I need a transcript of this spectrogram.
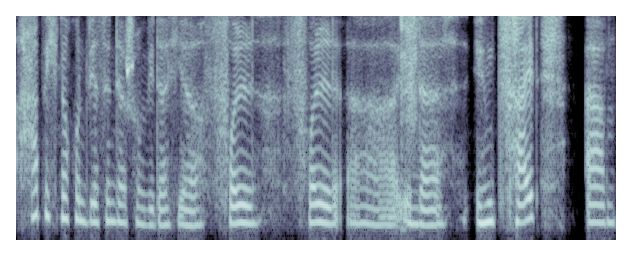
habe ich noch und wir sind ja schon wieder hier voll, voll äh, in der in Zeit. Ähm,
